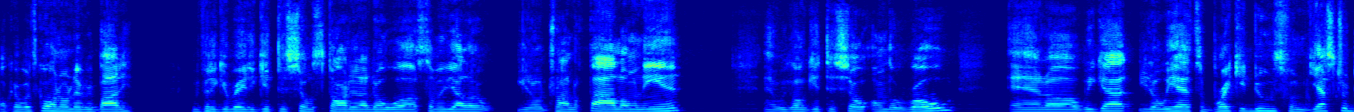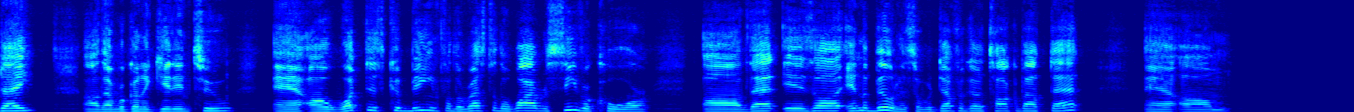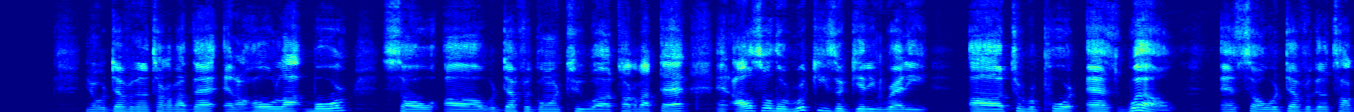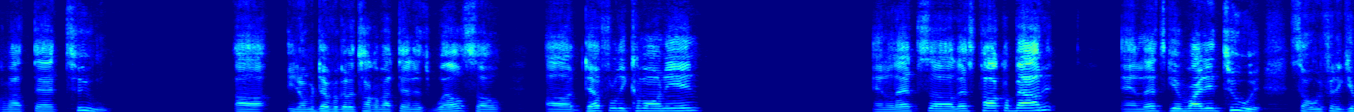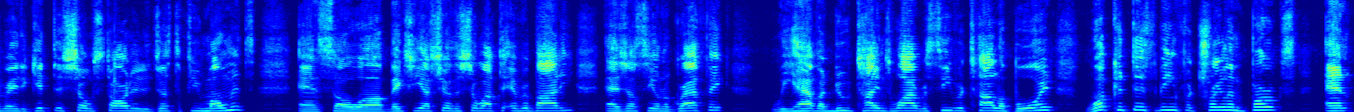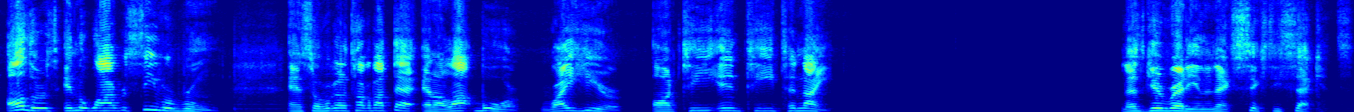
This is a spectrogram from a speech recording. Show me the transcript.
Okay, what's going on, everybody? We're gonna get ready to get this show started. I know uh, some of y'all are, you know, trying to file on in, and we're gonna get this show on the road. And uh, we got, you know, we had some breaking news from yesterday uh, that we're gonna get into, and uh, what this could mean for the rest of the wide receiver core uh, that is uh, in the building. So we're definitely gonna talk about that, and um, you know, we're definitely going to talk about that and a whole lot more. So uh, we're definitely going to uh, talk about that. And also, the rookies are getting ready uh, to report as well. And so we're definitely going to talk about that too. Uh, you know, we're definitely going to talk about that as well. So uh, definitely come on in and let's uh, let's talk about it and let's get right into it. So we're going to get ready to get this show started in just a few moments. And so uh, make sure y'all share the show out to everybody. As y'all see on the graphic, we have a new Titans wide receiver, Tyler Boyd. What could this mean for Treylon Burks and others in the wide receiver room? And so we're going to talk about that and a lot more right here on TNT tonight. Let's get ready in the next 60 seconds.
